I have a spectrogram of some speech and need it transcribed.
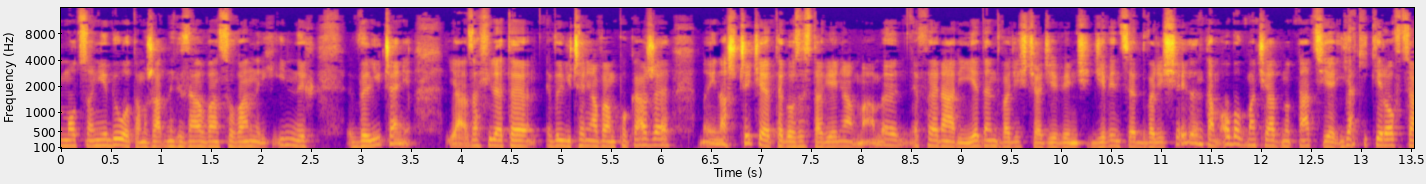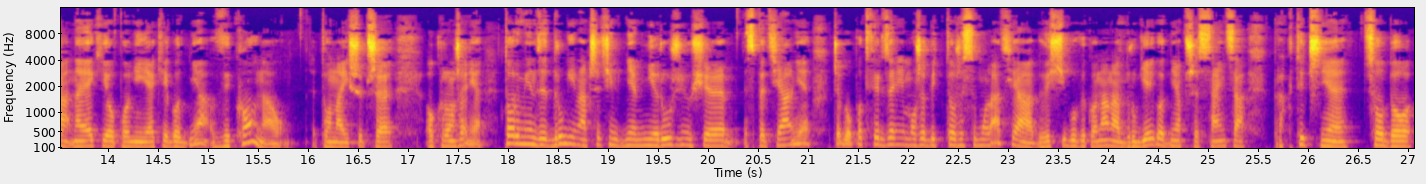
mocno, nie było tam żadnych zaawansowanych innych wyliczeń. Ja za chwilę te wyliczenia Wam pokażę. No i na szczycie tego zestawienia mamy Ferrari 1.29 921. Tam obok macie adnotację, jaki kierowca na jakiej oponie jakiego dnia wykonał to najszybsze okrążenie. Tor między drugim a trzecim dniem nie różnił się specjalnie, czego potwierdzeniem może być to, że symulacja wyścigu wykonana drugiego dnia przez Sainza praktycznie co do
